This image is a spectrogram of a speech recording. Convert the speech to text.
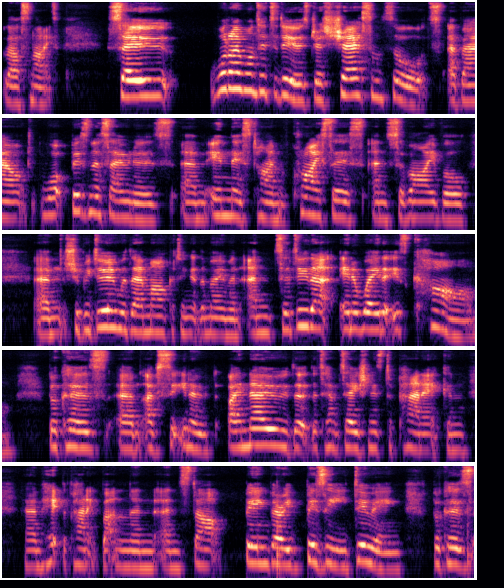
last night. So what I wanted to do is just share some thoughts about what business owners um, in this time of crisis and survival um, should be doing with their marketing at the moment, and to do that in a way that is calm, because um, I've seen, you know, I know that the temptation is to panic and um, hit the panic button and, and start being very busy doing because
